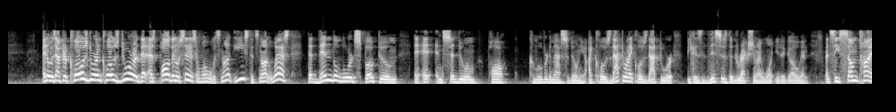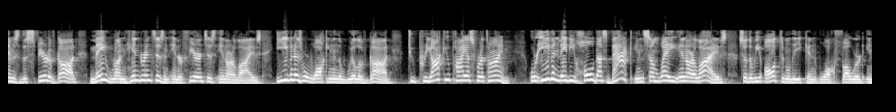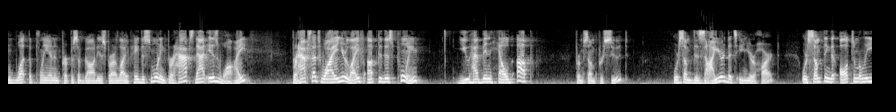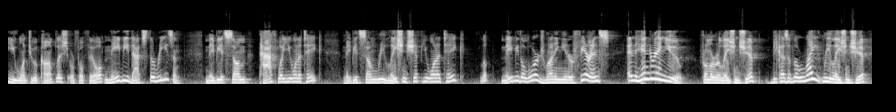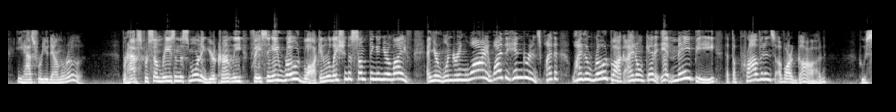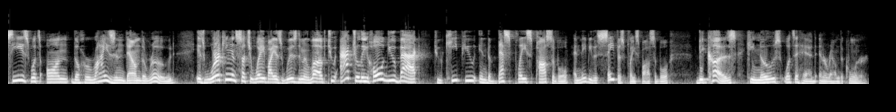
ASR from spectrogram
And it was after closed door and closed door that as Paul then was sitting there saying, well, it's not east, it's not west, that then the Lord spoke to him and, and, and said to him, Paul, come over to Macedonia. I close that door and I close that door because this is the direction I want you to go in. And see, sometimes the Spirit of God may run hindrances and interferences in our lives, even as we're walking in the will of God, to preoccupy us for a time or even maybe hold us back in some way in our lives so that we ultimately can walk forward in what the plan and purpose of God is for our life. Hey, this morning, perhaps that is why, perhaps that's why in your life up to this point, you have been held up from some pursuit or some desire that's in your heart or something that ultimately you want to accomplish or fulfill. Maybe that's the reason. Maybe it's some pathway you want to take. Maybe it's some relationship you want to take. Look, maybe the Lord's running interference and hindering you from a relationship because of the right relationship He has for you down the road. Perhaps for some reason this morning you're currently facing a roadblock in relation to something in your life and you're wondering why? Why the hindrance? Why the why the roadblock? I don't get it. It may be that the providence of our God who sees what's on the horizon down the road is working in such a way by his wisdom and love to actually hold you back to keep you in the best place possible and maybe the safest place possible because he knows what's ahead and around the corner.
